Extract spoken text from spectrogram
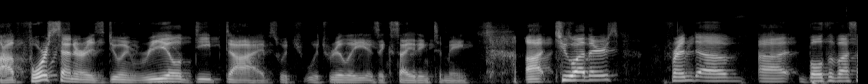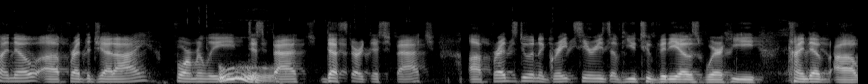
Uh, Force Center is doing real deep dives, which which really is exciting to me. Uh, two others, friend of uh, both of us, I know, uh, Fred the Jedi, formerly Ooh. Dispatch, Death Star Dispatch. Uh, Fred's doing a great series of YouTube videos where he kind of uh,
